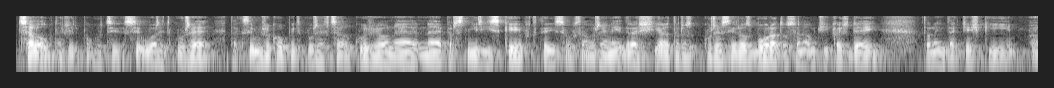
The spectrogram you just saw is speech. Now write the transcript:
celou. Takže pokud si, si uvařit kuře, tak si můžu koupit kuře v celku, že jo? Ne, ne prstní řízky, které jsou samozřejmě nejdražší, ale to kuře si rozbourat, to se naučí každý. To není tak těžký. Uh,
